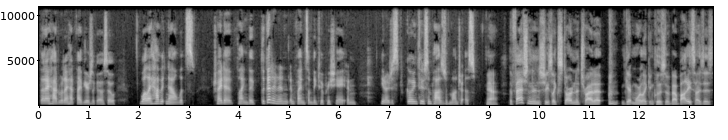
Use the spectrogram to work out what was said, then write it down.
that I had what I had five years ago. So while I have it now, let's try to find the, the good in it and find something to appreciate and, you know, just going through some positive mantras. Yeah. The fashion industry is like starting to try to get more like inclusive about body sizes.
